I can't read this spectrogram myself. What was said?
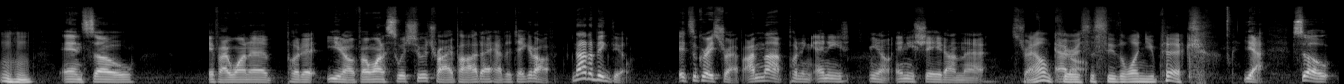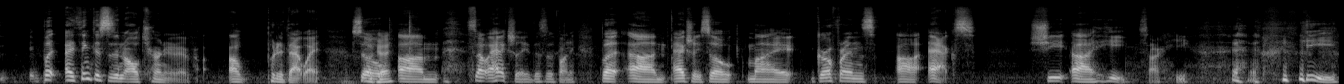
Mm-hmm. And so if I want to put it, you know, if I want to switch to a tripod, I have to take it off. Not a big deal. It's a great strap. I'm not putting any, you know, any shade on that strap. now I'm curious all. to see the one you pick. Yeah. So, but I think this is an alternative. I'll put it that way. So, Okay. um, so actually, this is funny. But um, actually, so my girlfriend's uh, ex, she, uh, he, sorry, he, he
